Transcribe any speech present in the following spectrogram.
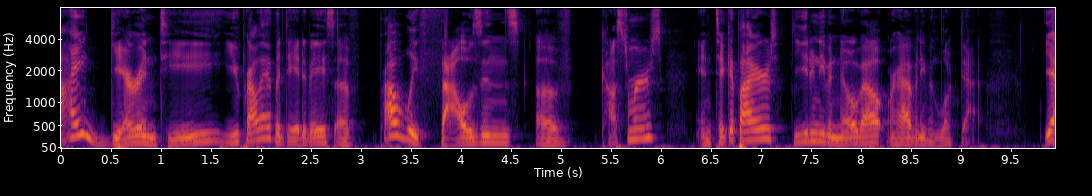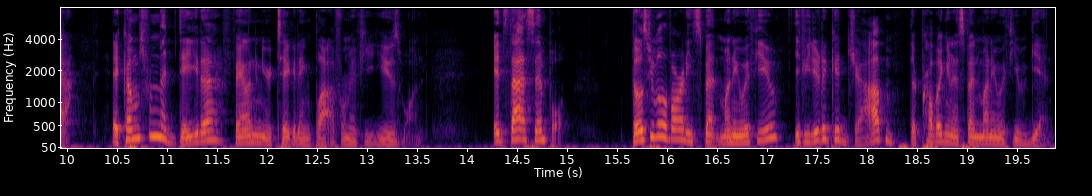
I guarantee you probably have a database of probably thousands of customers and ticket buyers that you didn't even know about or haven't even looked at. Yeah, it comes from the data found in your ticketing platform if you use one. It's that simple. Those people have already spent money with you. If you did a good job, they're probably going to spend money with you again.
